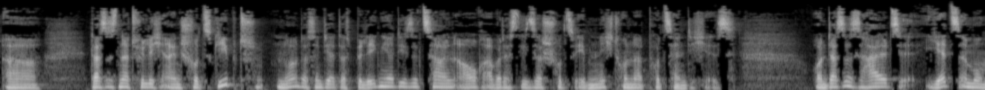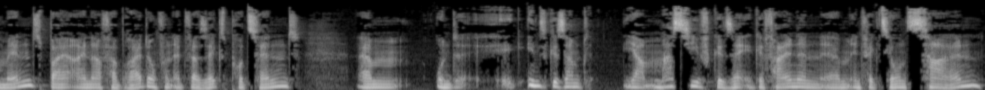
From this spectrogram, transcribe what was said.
dass es natürlich einen Schutz gibt, ne, das sind ja, das belegen ja diese Zahlen auch, aber dass dieser Schutz eben nicht hundertprozentig ist. Und das ist halt jetzt im Moment bei einer Verbreitung von etwa sechs Prozent ähm, und äh, insgesamt ja massiv gefallenen ähm, Infektionszahlen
